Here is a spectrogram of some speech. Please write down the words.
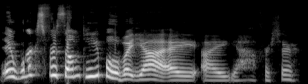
it, it works for some people, but yeah, I, I, yeah, for sure.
